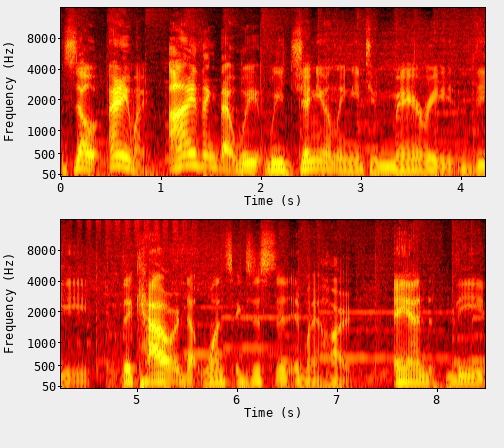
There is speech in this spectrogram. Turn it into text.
So anyway, I think that we we genuinely need to marry the the coward that once existed in my heart and the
